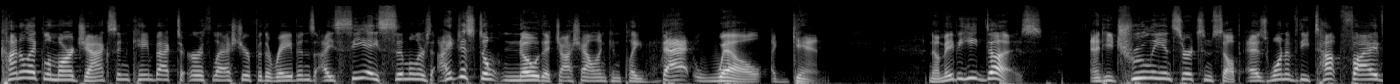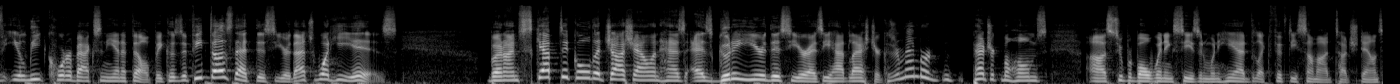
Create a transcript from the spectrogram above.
kind of like Lamar Jackson came back to earth last year for the Ravens. I see a similar. I just don't know that Josh Allen can play that well again. Now, maybe he does, and he truly inserts himself as one of the top five elite quarterbacks in the NFL, because if he does that this year, that's what he is. But I'm skeptical that Josh Allen has as good a year this year as he had last year. Because remember Patrick Mahomes' uh, Super Bowl winning season when he had like 50 some odd touchdowns?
